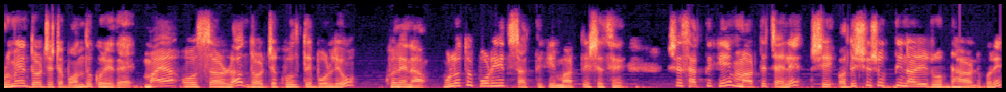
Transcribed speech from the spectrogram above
রুমের দরজাটা বন্ধ করে দেয়। মায়া ও সারলা দরজা খুলতে বললেও খুলে না। মূলত পুরোহিত শক্তিকে মারতে এসেছে। সে শক্তিকে মারতে চাইলে সেই অদৃশ্য শক্তি নারীর রূপ ধারণ করে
